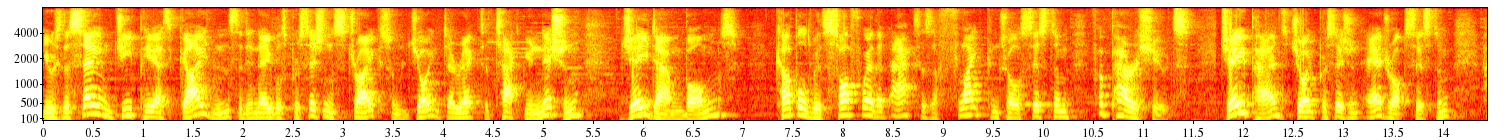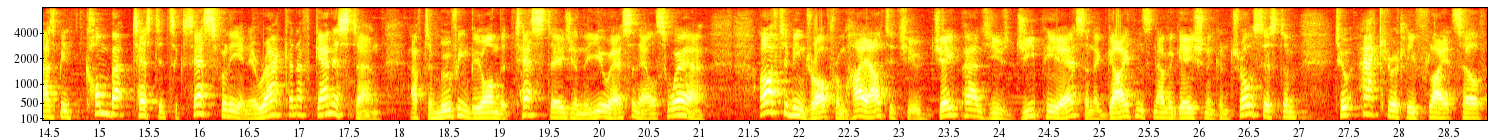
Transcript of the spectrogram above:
Use the same GPS guidance that enables precision strikes from Joint Direct Attack Munition, JDAM bombs, coupled with software that acts as a flight control system for parachutes. JPADS Joint Precision Airdrop System has been combat tested successfully in Iraq and Afghanistan after moving beyond the test stage in the US and elsewhere. After being dropped from high altitude, JPADs use GPS and a guidance, navigation and control system to accurately fly itself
